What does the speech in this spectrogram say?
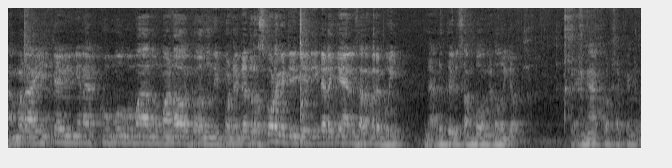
നമ്മുടെ ഐറ്റം ഇങ്ങനെ കുമുകുമാന്ന് മണമൊക്കെ വന്ന് നിപ്പുണ്ട്. എന്റെ ഡ്രസ് കോഡൊക്കെ ചേഞ്ച് ചെയ്ത് ഇതിന്റെ ഇടയ്ക്ക് ഞാൻ ഒരു സ്ഥലം വരെ പോയി. എന്റെ അടുത്തൊരു സംഭവം കണ്ടോ നോക്കിയോ? തേങ്ങാക്കൊത്തൊക്കെ അങ്ങനെ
